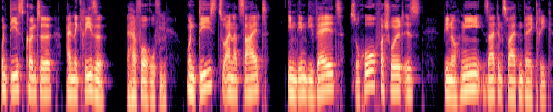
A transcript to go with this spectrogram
und dies könnte eine Krise hervorrufen. Und dies zu einer Zeit, in dem die Welt so hoch verschuldet ist wie noch nie seit dem Zweiten Weltkrieg.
